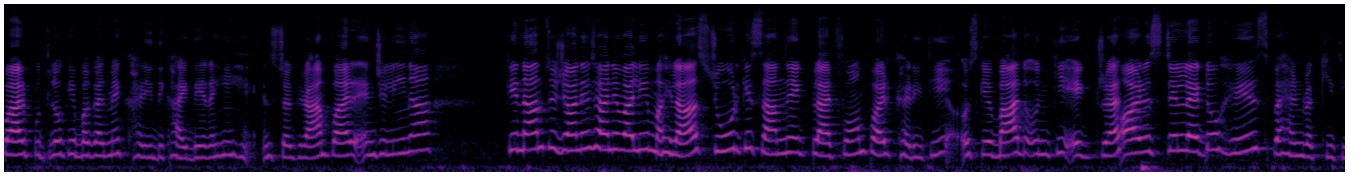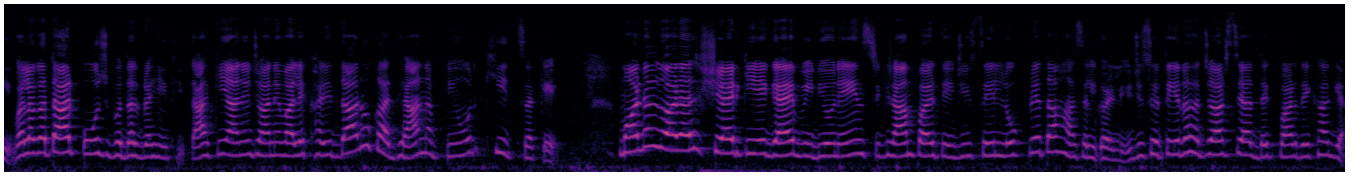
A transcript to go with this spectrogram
पर पुतलों के बगल में खड़ी दिखाई दे रही हैं। इंस्टाग्राम पर एंजेलिना के नाम से जाने जाने वाली महिला स्टोर के सामने एक प्लेटफॉर्म पर खड़ी थी। उसके बाद उनकी एक ड्रेस और स्टिलेटो हिल्स पहन रखी थी। वह लगातार पोज बदल रही थी ताकि आने जाने वाले खरीदारों का ध्यान अपनी ओर खींच सके। मॉडल द्वारा शेयर किए गए वीडियो ने इंस्टाग्राम पर तेज़ी से लोकप्रियता हासिल कर ली, जिसे तेरह हज़ार से अधिक बार देखा गया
